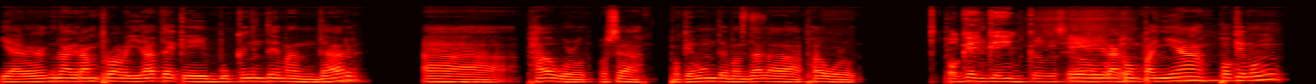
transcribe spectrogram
y hay una gran probabilidad de que busquen demandar a Power World, o sea, Pokémon demandar a Power World. Pocket Game, creo que se Eh, la compañía Pokémon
